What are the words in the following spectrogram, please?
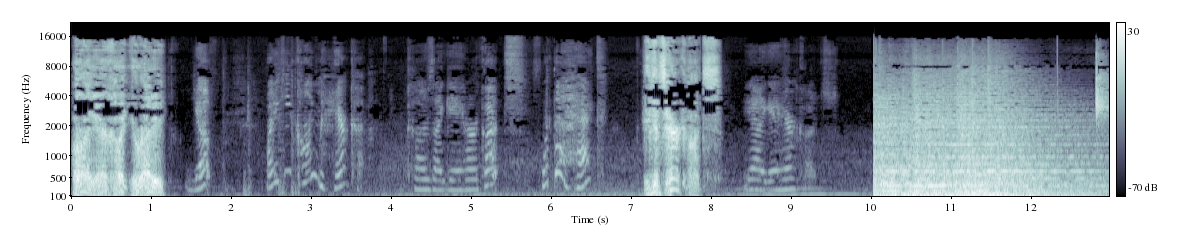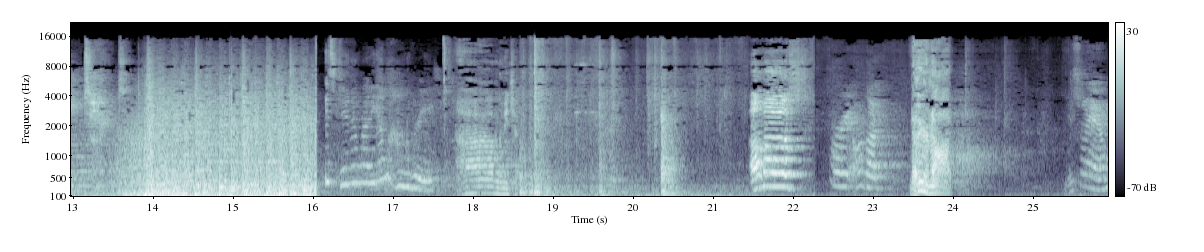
All right, haircut. You ready? Yep. Why do you keep calling me haircut? Cause I get haircuts. What the heck? He gets haircuts. Yeah, I get haircuts. It's dinner ready. I'm hungry. Ah, let me check. Almost! All right, hold on. No, you're not. Yes, I am.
